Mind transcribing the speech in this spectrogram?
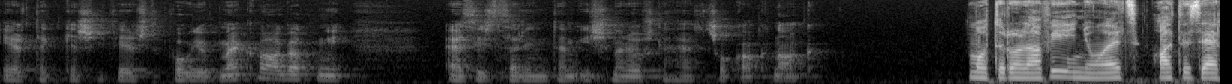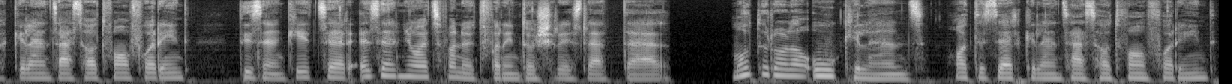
értékesítést fogjuk meghallgatni, ez is szerintem ismerős lehet sokaknak. Motorola V8 6960 forint, 12-szer 1085 forintos részlettel. Motorola U9 6960 forint,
